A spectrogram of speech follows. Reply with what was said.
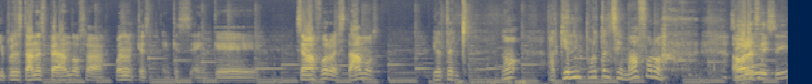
Y pues estaban esperando, o sea, bueno, en qué, en qué, en qué semáforo estamos. Y Gatel, no, ¿a quién le importa el semáforo? Ahora sí, sí.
